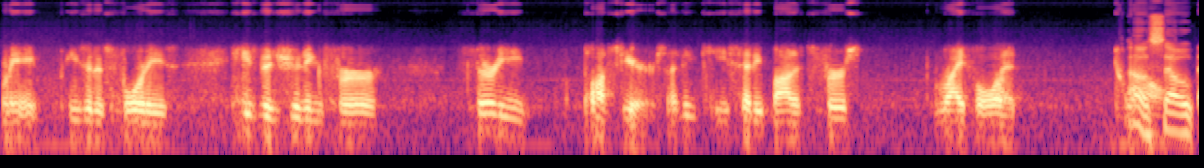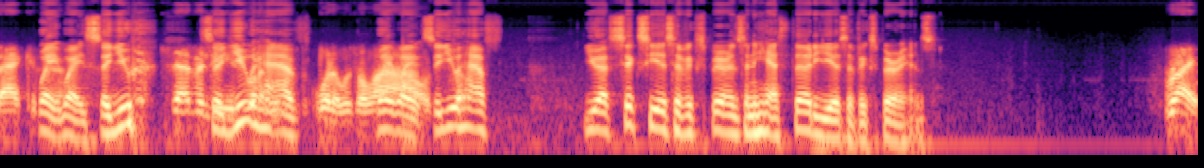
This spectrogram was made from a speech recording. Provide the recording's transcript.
28. He's in his 40s. He's been shooting for 30 plus years. I think he said he bought his first rifle at 12 Oh, so back in wait, wait. So you 70s so you when it have- was, when it was allowed. wait, wait. So you have you have six years of experience, and he has 30 years of experience. right,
